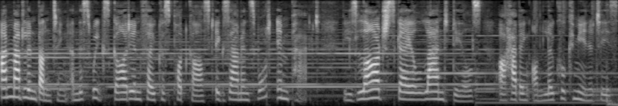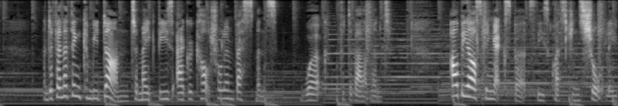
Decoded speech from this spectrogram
I'm Madeleine Bunting, and this week's Guardian Focus podcast examines what impact these large scale land deals are having on local communities, and if anything can be done to make these agricultural investments work for development. I'll be asking experts these questions shortly,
